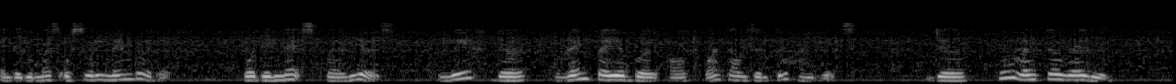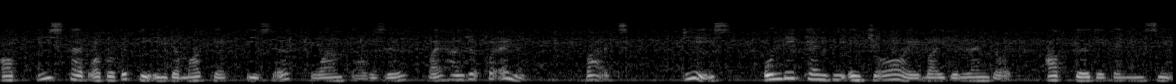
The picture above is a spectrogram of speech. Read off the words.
And then you must also remember that for the next 12 years, with the rent payable of 1,200, the full rental value of this type of property in the market is uh, 1,500 per annum. But this only can be enjoyed by the landlord after the tenancy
